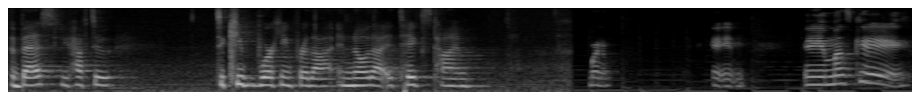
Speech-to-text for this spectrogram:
the best you have to to keep working for that and know that it takes time. Bueno, eh, eh, más que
